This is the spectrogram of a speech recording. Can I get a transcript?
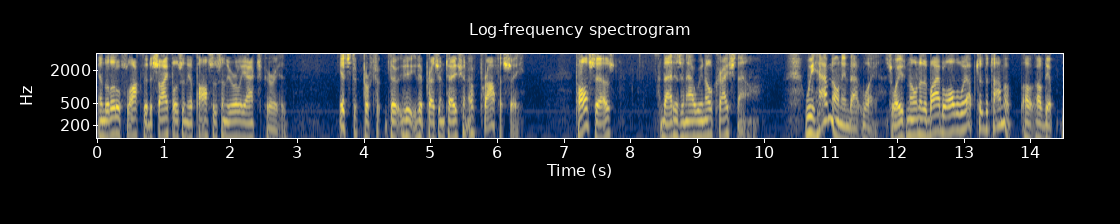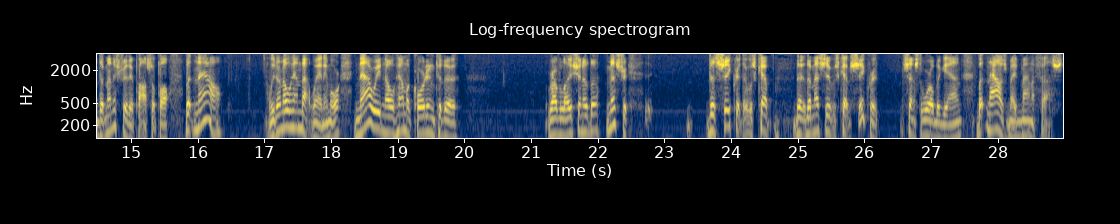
and the little flock, the disciples and the apostles in the early Acts period. It's the, the, the presentation of prophecy. Paul says that isn't how we know Christ now. We have known him that way. So he's known in the Bible all the way up to the time of, of the, the ministry of the Apostle Paul. But now we don't know him that way anymore. Now we know him according to the revelation of the mystery. The secret that was kept, the, the message that was kept secret since the world began, but now is made manifest.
